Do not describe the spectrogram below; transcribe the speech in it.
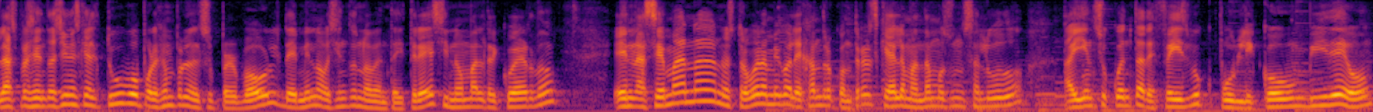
las presentaciones que él tuvo, por ejemplo, en el Super Bowl de 1993, si no mal recuerdo. En la semana, nuestro buen amigo Alejandro Contreras, que ya le mandamos un saludo, ahí en su cuenta de Facebook publicó un video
